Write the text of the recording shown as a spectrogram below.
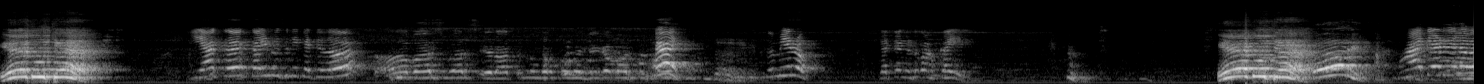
ಏ ದೂತೆ ಯಾಕ ಕೈ ನುಸ್ಲಿಕತ್ತಿದು ಬಾರಿಸಿ ಬಾರಿಸಿ ರಾತ್ರಿ ಮಾಡ್ಕೊಂಡು ಹೀಗೆ ಮಾಡ್ತೀನಿ ಹೇ ಸುಮೀರು ಗಟ್ಟಂಗ್ ಇಟ್ಕೊಂಡು ಕೈ. ಏ ದೂತೆ ಮಾತಾಡ್ದಿಲ್ಲವ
